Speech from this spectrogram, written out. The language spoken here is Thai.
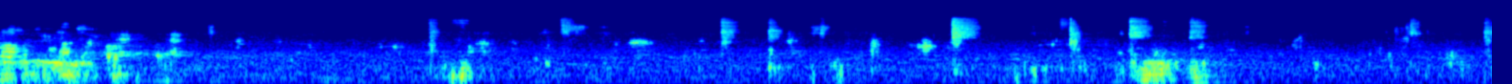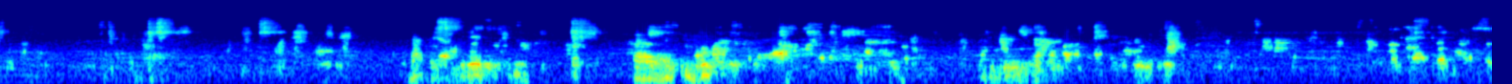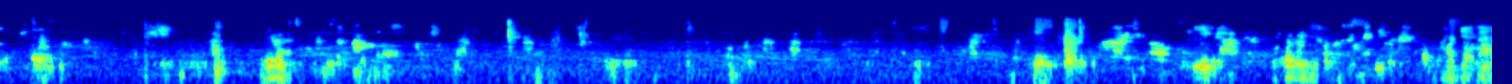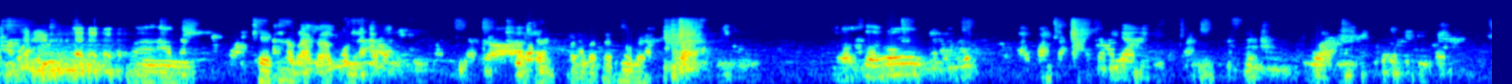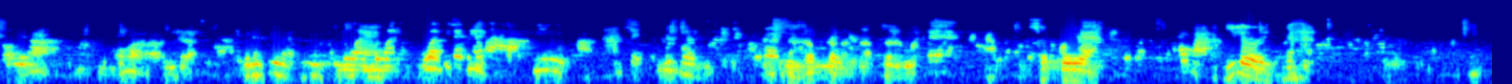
Yeah. Uh, อืมเคข้าวอาบน้ำจากปฏิบัติหน้าที่มาเดี๋ยวเชื้อโรคหรือลดความสะอาดจะไม่ได้ตัวเป็นที่แบบนวล นวลนวลที่ได้เนี่ยค่ะที่อาบน้ำเสร็จนิดนึงนะครับกำลังอาบน้แรกนะครับำเช็ดตัวเข้ามาแบบนี้เลยนะฮะ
